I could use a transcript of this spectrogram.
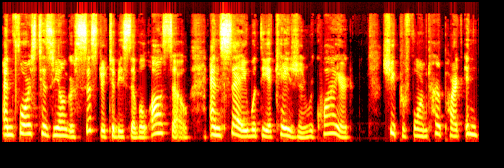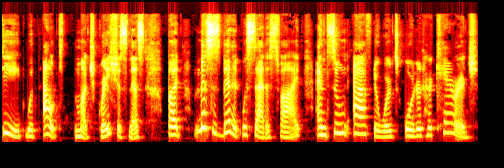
and forced his younger sister to be civil also, and say what the occasion required. She performed her part indeed without much graciousness, but Mrs. Bennet was satisfied, and soon afterwards ordered her carriage.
